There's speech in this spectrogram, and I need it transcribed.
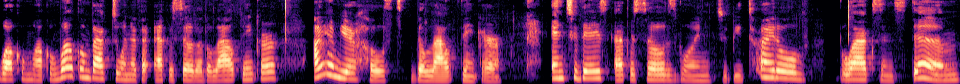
Welcome, welcome, welcome back to another episode of The Loud Thinker. I am your host, The Loud Thinker, and today's episode is going to be titled Blacks in STEM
